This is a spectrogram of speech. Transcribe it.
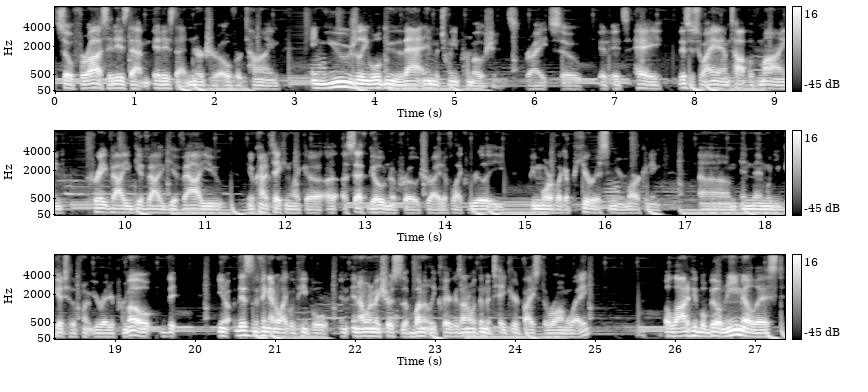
so for us, it is that it is that nurture over time, and usually we'll do that in between promotions, right? So it, it's hey, this is who I am, top of mind, create value, give value, give value. You know, kind of taking like a, a Seth Godin approach, right? Of like really be more of like a purist in your marketing, um, and then when you get to the point where you're ready to promote, that you know, this is the thing I don't like with people, and, and I want to make sure this is abundantly clear because I don't want them to take your advice the wrong way. A lot of people build an email list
